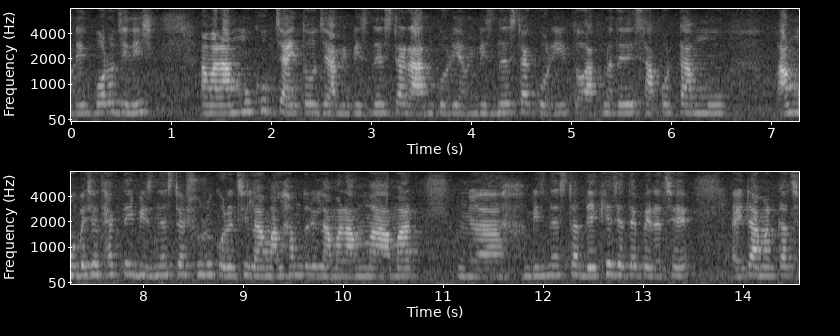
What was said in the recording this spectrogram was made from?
অনেক বড় জিনিস। আমার আম্মু খুব চাইতো যে আমি বিজনেসটা রান করি, আমি বিজনেসটা করি, তো আপনাদের এই সাপোর্টটা আম্মু আম্মু বেঁচে থাকতেই বিজনেসটা শুরু করেছিলাম। আলহামদুলিল্লাহ আমার আম্মা আমার বিজনেসটা দেখে যেতে পেরেছে। এটা আমার কাছে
